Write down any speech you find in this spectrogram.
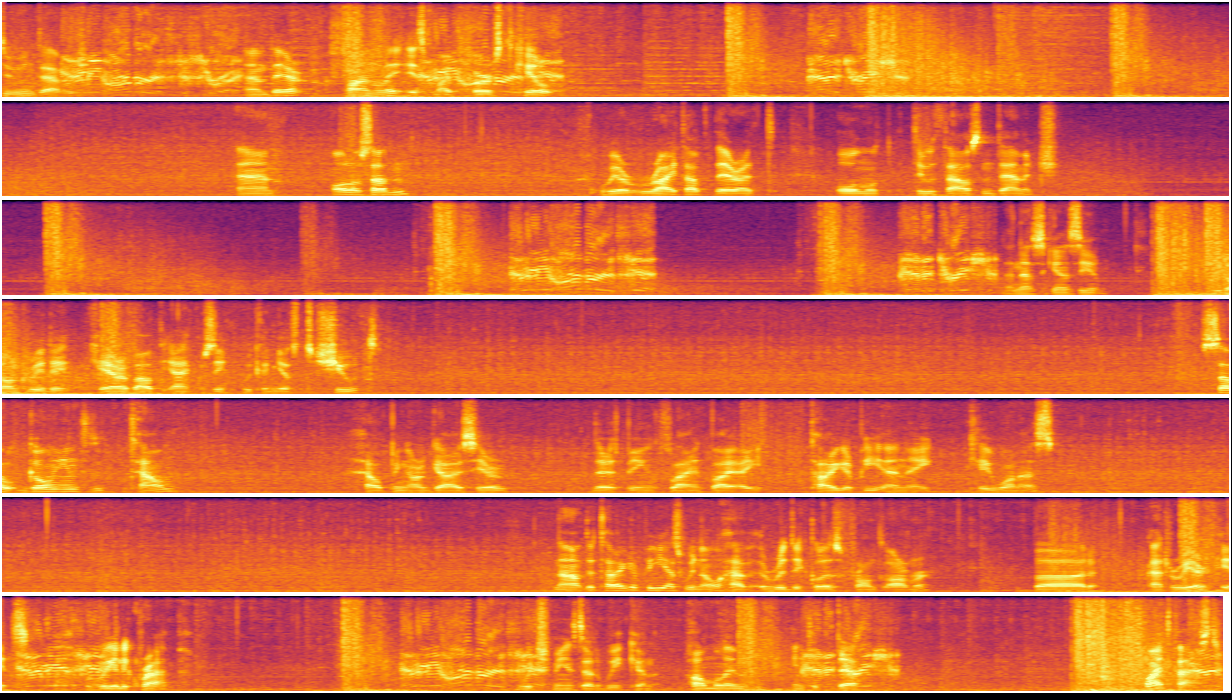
Doing damage. And there finally is my first kill. And all of a sudden we're right up there at almost 2000 damage. And as you can see, don't really care about the accuracy, we can just shoot. So, going into the town, helping our guys here, they're being flanked by a Tiger P and a KV-1S. Now the Tiger P, as we know, have a ridiculous front armor, but at rear it's really crap. Which means that we can pummel him into death quite fast.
